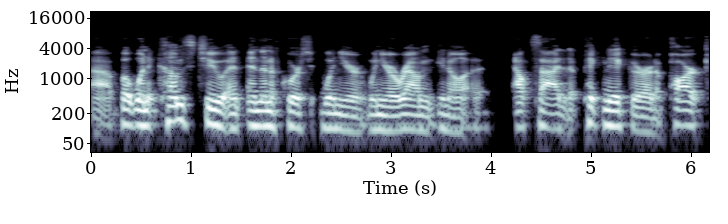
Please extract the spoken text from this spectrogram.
uh, but when it comes to and, and then of course when you're when you're around you know outside at a picnic or at a park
